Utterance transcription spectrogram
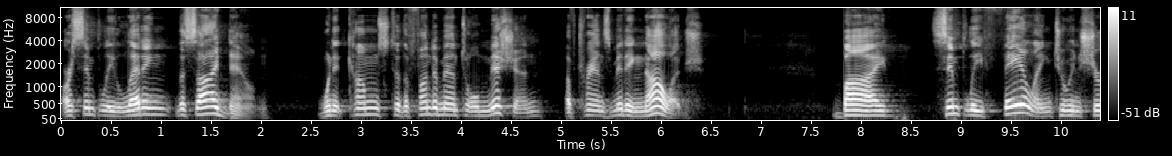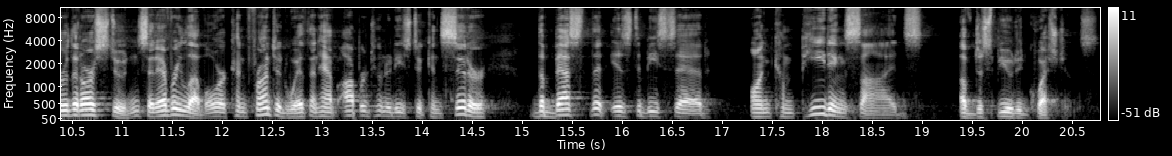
are simply letting the side down when it comes to the fundamental mission of transmitting knowledge by simply failing to ensure that our students at every level are confronted with and have opportunities to consider the best that is to be said on competing sides of disputed questions,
